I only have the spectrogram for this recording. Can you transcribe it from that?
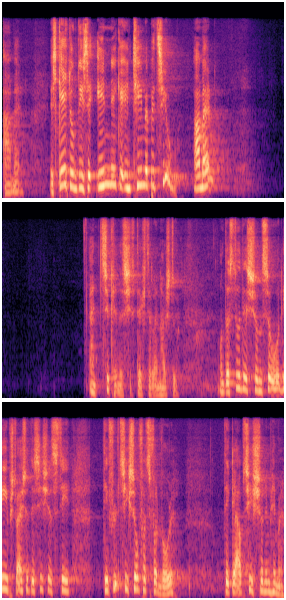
Amen. Es geht um diese innige, intime Beziehung. Amen. Ein zückendes Töchterlein hast du. Und dass du das schon so liebst, weißt du, das ist jetzt die, die fühlt sich sofort von wohl die glaubt, sie ist schon im Himmel.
